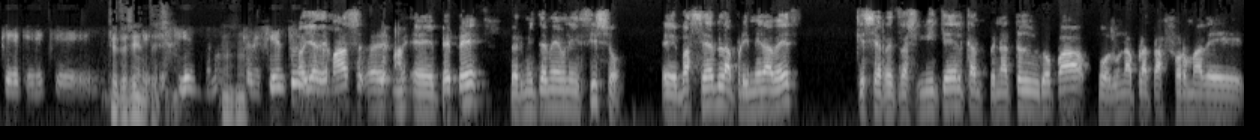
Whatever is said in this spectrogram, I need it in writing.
que, que, que, ¿Qué te sientes? que, que siento, ¿no? Que me siento y- Oye, además, eh, eh, Pepe, permíteme un inciso. Eh, va a ser la primera vez que se retransmite el Campeonato de Europa por una plataforma de,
